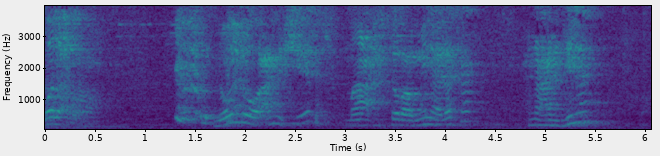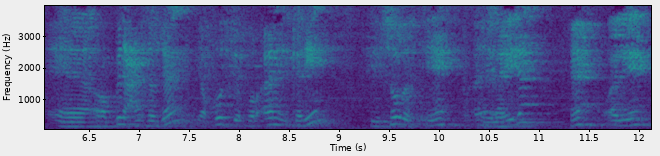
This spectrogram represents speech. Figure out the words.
ولا حرج نقول له يا عم الشيخ مع احترامنا لك إحنا عندنا آه، ربنا عز وجل يقول في القرآن الكريم في سورة إيه؟ المائدة ها وقال إيه؟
